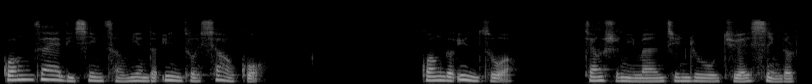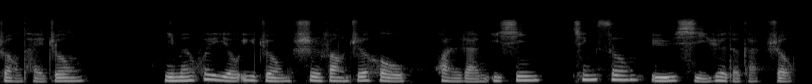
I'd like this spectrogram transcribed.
光在理性层面的运作效果。光的运作将使你们进入觉醒的状态中，你们会有一种释放之后焕然一新、轻松与喜悦的感受，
